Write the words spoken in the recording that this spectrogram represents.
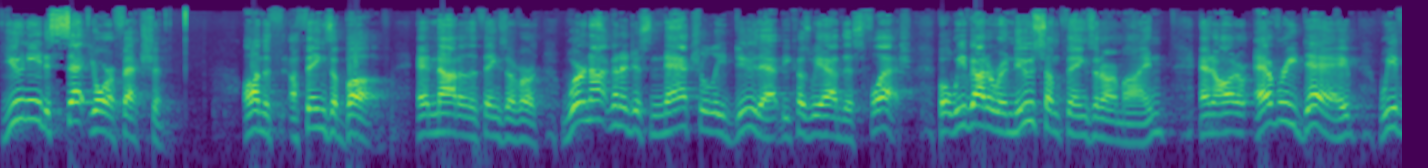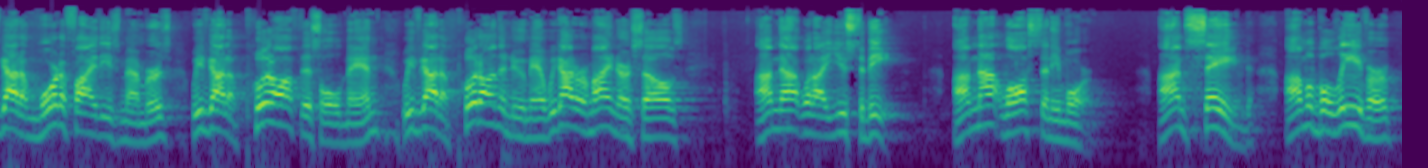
You need to set your affection on the th- uh, things above and not on the things of earth. We're not going to just naturally do that because we have this flesh. But we've got to renew some things in our mind. And on every day, we've got to mortify these members. We've got to put off this old man. We've got to put on the new man. We've got to remind ourselves, I'm not what I used to be. I'm not lost anymore. I'm saved. I'm a believer.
